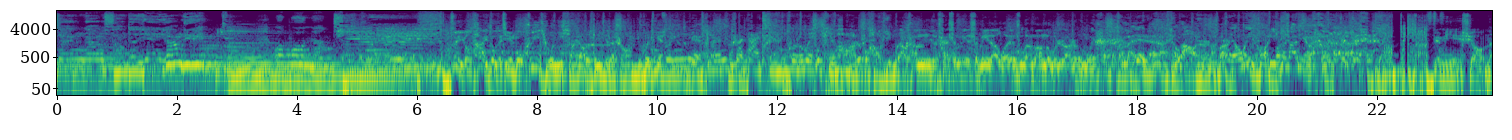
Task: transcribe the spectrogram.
在南方的艳阳里，我不能停。最有态度的节目，追求你想要的东西的时候，你就会变成一个特别能赚大钱，你会不会不平衡？好还是不好，一目了然。他们就太神秘了，神秘到我这主办方都不知道是怎么回事。来这人啊，挺老实的。玩上摇滚以后，我煽起来了。乐迷需要我们。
